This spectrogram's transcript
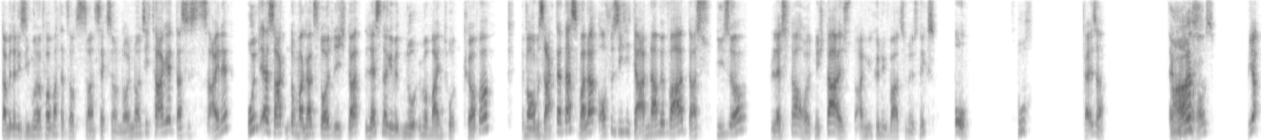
damit er die 700 voll macht, ansonsten waren es 699 Tage. Das ist das eine. Und er sagt mhm. nochmal ganz deutlich, na, Lesnar gewinnt nur über meinen toten Körper. Warum sagt er das? Weil er offensichtlich der Annahme war, dass dieser Lesnar heute nicht da ist. Angekündigt war zumindest nichts. Oh, Huch, da ist er. Er Was? raus. Ja.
